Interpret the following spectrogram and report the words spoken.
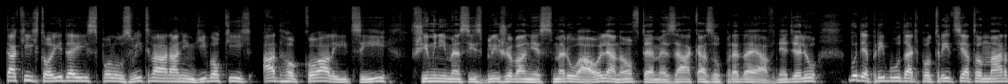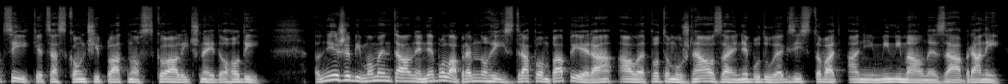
Takýchto ideí spolu s vytváraním divokých ad hoc koalícií, všimnime si zbližovanie Smeru a Oľano v téme zákazu predaja v nedeľu, bude pribúdať po 30. marci, keď sa skončí platnosť koaličnej dohody. Nie, že by momentálne nebola pre mnohých zdrapom papiera, ale potom už naozaj nebudú existovať ani minimálne zábrany.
